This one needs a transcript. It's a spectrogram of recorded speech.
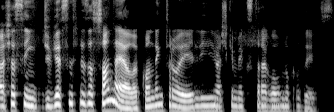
Acho assim, devia centralizar só nela. Quando entrou ele, eu acho que meio que estragou o núcleo deles.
